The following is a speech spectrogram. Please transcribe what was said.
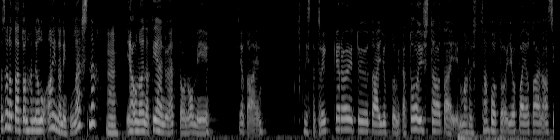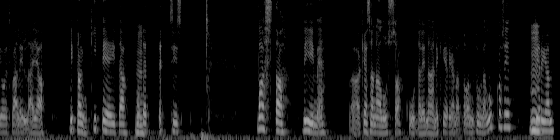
No sanotaan, että onhan ne ollut aina niin kuin läsnä Mm. ja on aina tiennyt, että on omia jotain mistä triggeröityy tai juttu, mitä toistaa tai mahdollisesti sabotoi jopa jotain asioita välillä ja mitkä on niinku kipeitä, mm. mutta et, et siis vasta viime kesän alussa kuuntelin äänikirjana tuon Tunne Lukkosi kirjan, mm.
